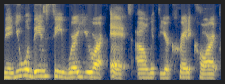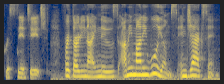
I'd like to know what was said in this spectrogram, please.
then you will then see where you are at um, with your credit card percentage. For 39 News, I'm Imani Williams in Jackson.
